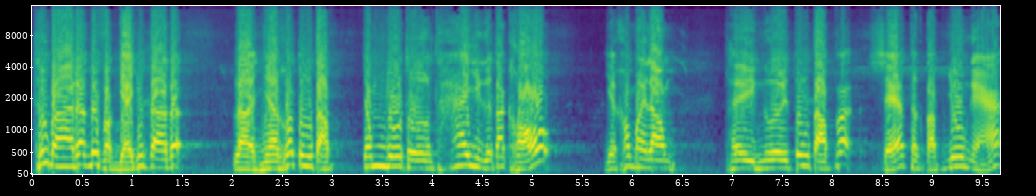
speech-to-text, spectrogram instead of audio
Thứ ba đó đức phật dạy chúng ta đó là nhờ có tu tập trong vô thường thay vì người ta khổ và không hài lòng thì người tu tập á, sẽ thực tập vô ngã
